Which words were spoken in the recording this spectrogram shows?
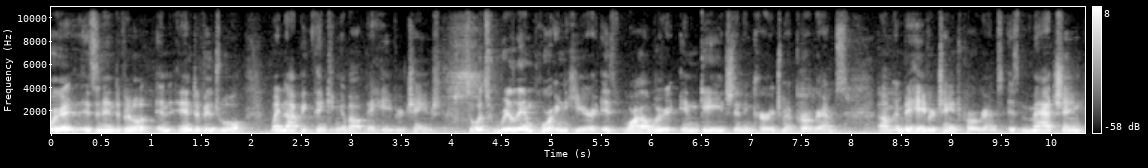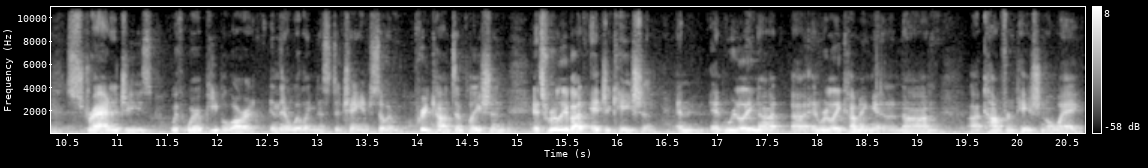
where is an individual, an individual might not be thinking about behavior change. So what's really important here is while we're engaged in encouragement programs um, and behavior change programs is matching strategies with where people are in their willingness to change. So in pre-contemplation, it's really about education and, and really not, uh, and really coming in a non-confrontational way.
